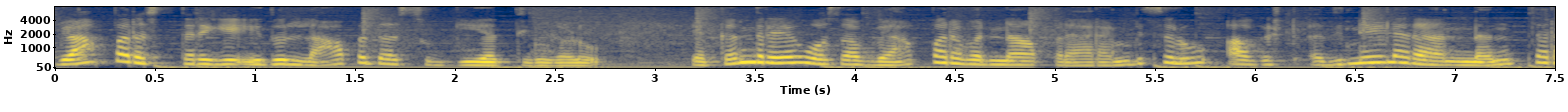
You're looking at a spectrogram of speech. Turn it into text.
ವ್ಯಾಪಾರಸ್ಥರಿಗೆ ಇದು ಲಾಭದ ಸುಗ್ಗಿಯ ತಿಂಗಳು. ಯಾಕಂದರೆ ಹೊಸ ವ್ಯಾಪಾರವನ್ನು ಪ್ರಾರಂಭಿಸಲು ಆಗಸ್ಟ್ ಹದಿನೇಳರ ನಂತರ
